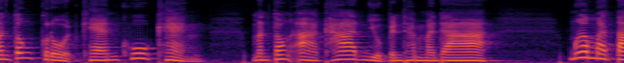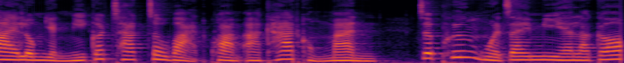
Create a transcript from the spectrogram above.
มันต้องโกรธแค้นคู่แข่ง มันต้องอาฆาตอยู่เป็นธรรมดา เมื่อมาตายลงอย่างนี้ก็ชักจะหวาดความอาฆาตของมัน จะพึ่งหัวใจเมียแล้วก็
